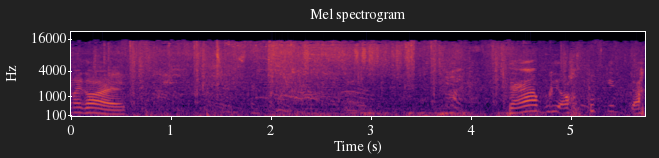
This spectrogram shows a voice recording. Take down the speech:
my god. Damn, we all fucking died.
